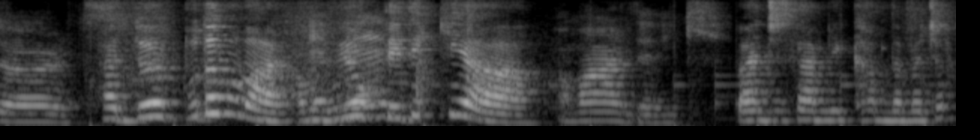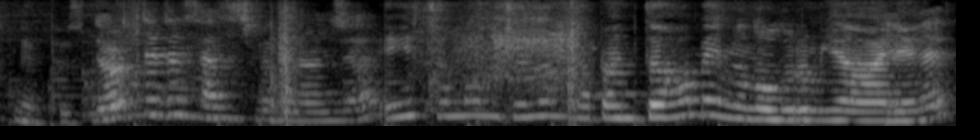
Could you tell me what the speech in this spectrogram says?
4. Ha 4 bu da mı var? Ama bu Evet. yok dedik ya. Var dedik. Bence sen bir kandırmacılık mı yapıyorsun? 4 dedin sen seçmeden önce. İyi tamam canım ya ben daha memnun olurum yani. Evet.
